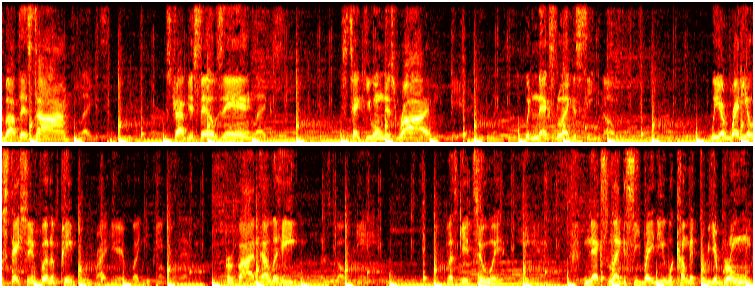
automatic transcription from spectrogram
about this time. Legacy. Strap yourselves in. Legacy. Let's take you on this ride with Nexx Legacy. We a radio station for the people. Right here for you people. Providing hella heat. Let's go. Let's get to it. Nexx Legacy Radio, we're coming through your room.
